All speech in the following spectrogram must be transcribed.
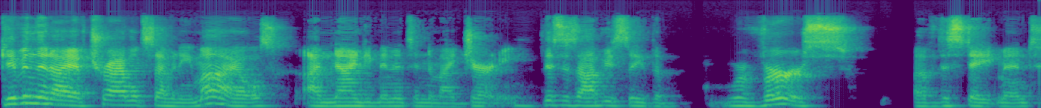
Given that I have traveled 70 miles, I'm 90 minutes into my journey. This is obviously the reverse of the statement.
